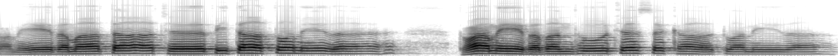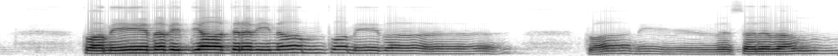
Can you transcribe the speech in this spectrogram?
Twameva Mata Cha Pita Twameva Twameva Bandhu Cha Sakha Twameva Twameva Vidyadravinam Twameva Twameva Sarvam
